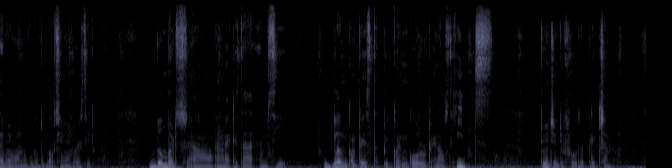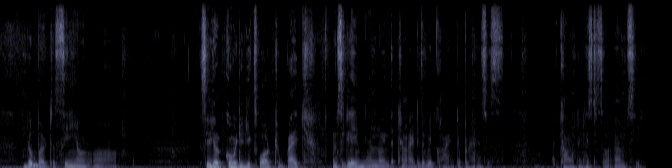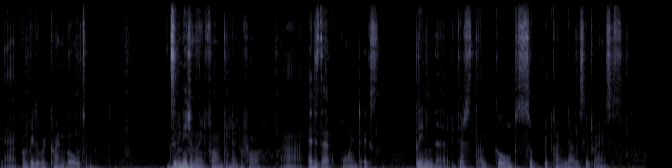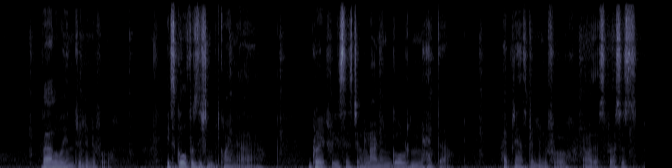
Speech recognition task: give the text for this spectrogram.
Hello everyone, welcome to Blockchain University. Bloomberg's uh, the MC Glenn compares the Bitcoin gold to announce its 2024 the prediction. Bloomberg, the senior uh, senior commodity expert Mike McGlone, and knowing that analytics the Bitcoin cryptocurrencies account in his MC uh, compared to Bitcoin gold and examination that from 2024 uh, at that point explaining the there's the gold sub bitcoin largest cryptocurrencies value in 2024 its gold position bitcoin uh, great research and learning gold the happiness 2024 or this process. uh,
